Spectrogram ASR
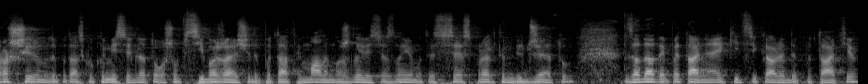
розширену депутатську комісію для того, щоб всі бажаючі депутати мали можливість ознайомитися з проектом бюджету, задати питання, які цікавлять депутатів,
